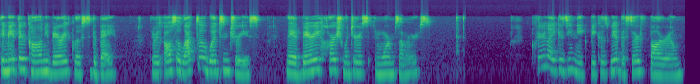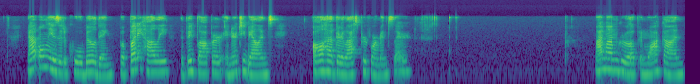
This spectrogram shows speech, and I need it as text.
they made their colony very close to the bay. There is also lots of woods and trees. They had very harsh winters and warm summers. Clear Lake is unique because we have the Surf Ballroom. Not only is it a cool building, but Buddy Holly, the Big Bopper, and Ritchie Valens all had their last performance there. My mom grew up in Waukon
